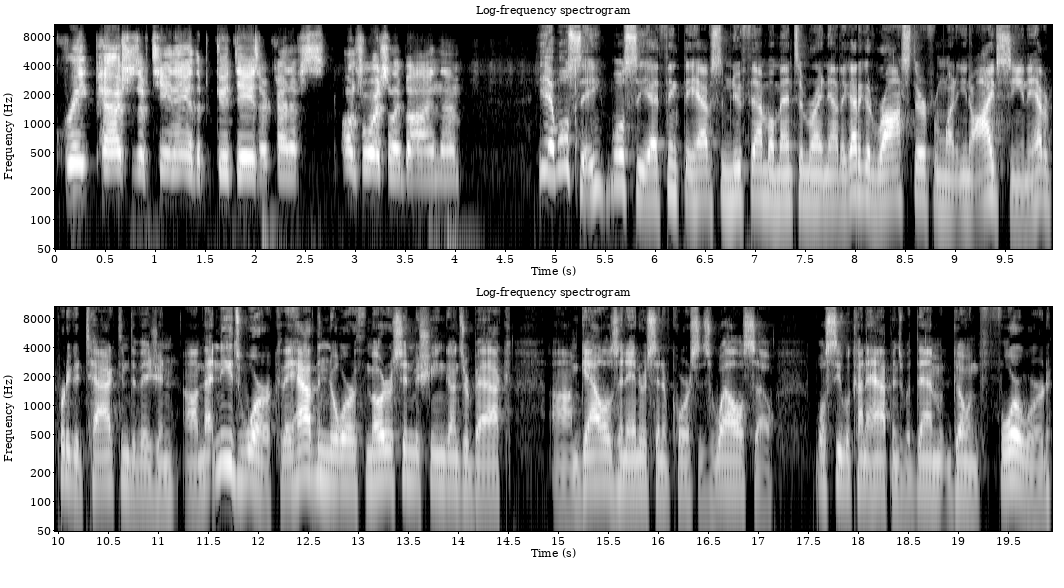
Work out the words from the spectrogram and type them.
great patches of TNA, and the good days are kind of unfortunately behind them. Yeah, we'll see. We'll see. I think they have some newfound momentum right now. They got a good roster from what you know I've seen. They have a pretty good tag team division um, that needs work. They have the North. Motor City Machine Guns are back. Um, Gallows and Anderson, of course, as well. So we'll see what kind of happens with them going forward.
